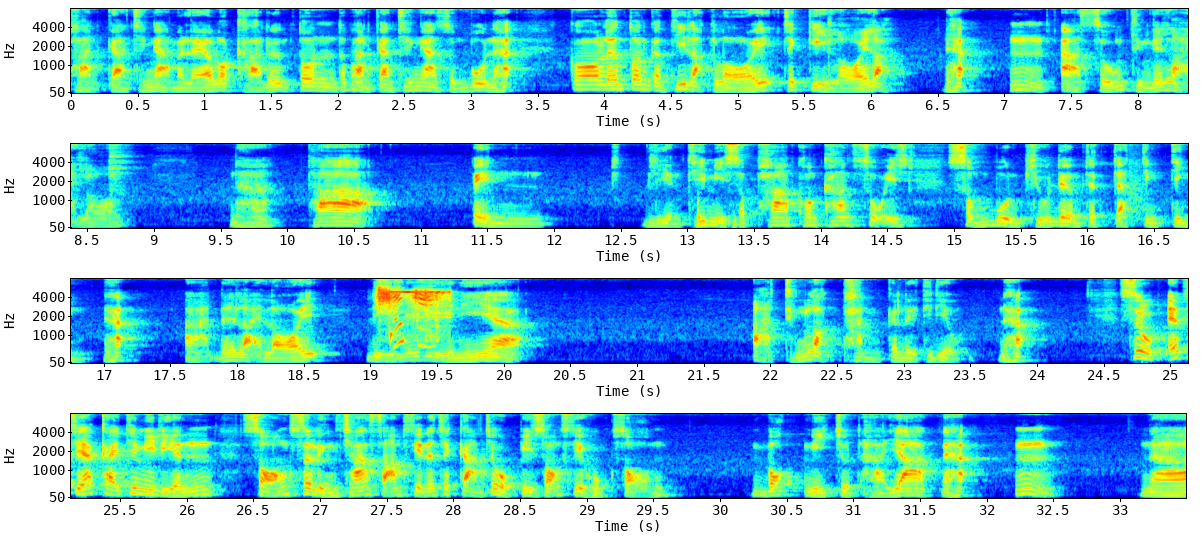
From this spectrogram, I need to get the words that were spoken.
ผ่านการใช้งานมาแล้วราคาเริ่มต้น ถ้าผ่านการใช้งานสมบูรณ์นะฮะ ก็เริ่มต้นกันที่หลักร้อยจะกี่ร้อยล่ะนะฮะอืมอาจสูงถึงได้หลายร้อยนะฮะถ้าเป็นเหรียญที่มีสภาพค่อนข้างสวยสมบูรณ์ผิวเดิมจะจัดจริง ๆ นะฮะอาจได้หลายร้อย ดีไม่ดีเนี่ยอาจถึงหลักพันกันเลยทีเดียวนะฮะสรุป F เสียใครที่มีเหรียญ2 สลึงช้าง3เสียนรัชกาลที่ 6 ปี 2462บล็อกมีจุดหายากนะฮะอืม นะ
